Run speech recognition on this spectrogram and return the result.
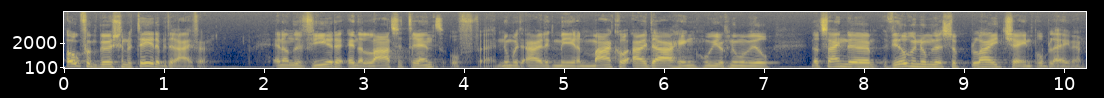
Ook van beursgenoteerde bedrijven. En dan de vierde en de laatste trend, of eh, noem het eigenlijk meer een macro-uitdaging, hoe je ook noemen wil. Dat zijn de veelgenoemde supply chain problemen.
